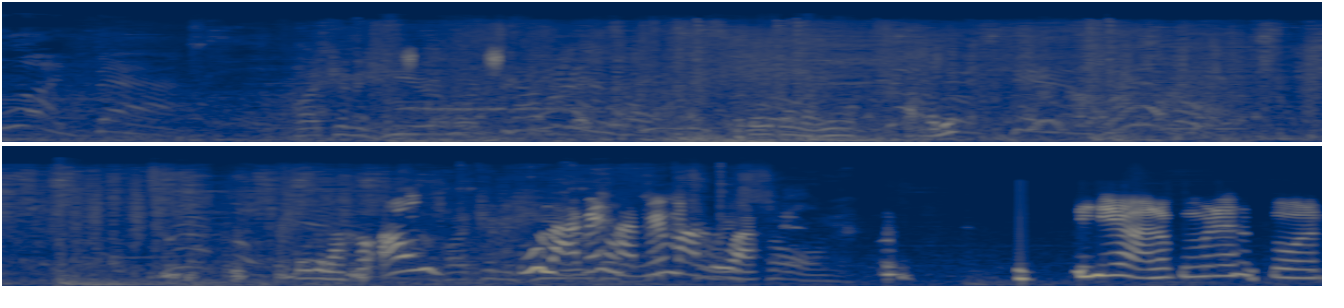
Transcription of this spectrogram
Bloodbath. I can hear Tower has เจ๊ตรงไหนเนี่ยกลับมาดิ ได้เวลาเขาเอ้า I can ผู้ hear ร้ายไม่ทัน the ไม่มาเลย victory ว่ะ song. ไอ้เหี้ยแล้วกูไม่ได้สักตัวเลย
